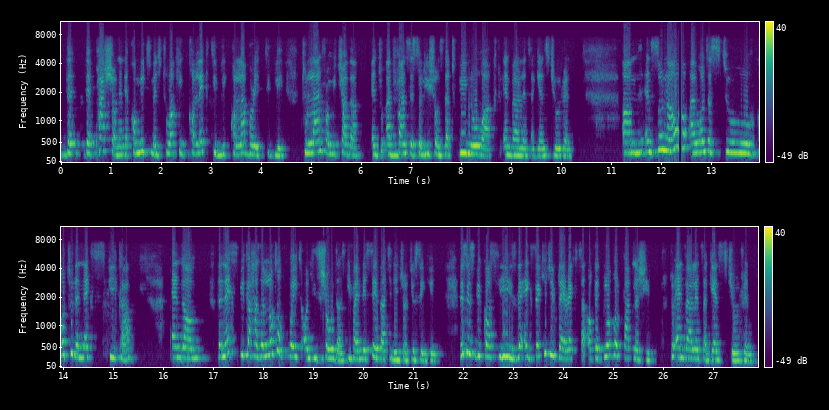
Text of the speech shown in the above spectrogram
the, the passion and the commitment to working collectively, collaboratively, to learn from each other and to advance the solutions that we know work to end violence against children. Um, and so now I want us to go to the next speaker. And um, the next speaker has a lot of weight on his shoulders, if I may say that in introducing him. This is because he is the executive director of the Global Partnership to End Violence Against Children,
